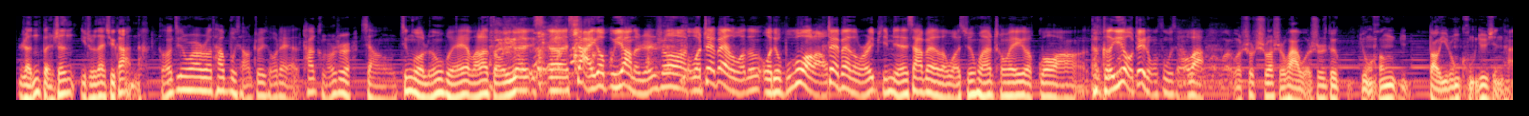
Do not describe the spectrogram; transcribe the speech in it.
人本身一直在去干的。可能金花说他不想追求这个，他可能是想经过轮回，完了走一个呃下一个不一样的人生。我这辈子我都我就不过了，这辈子我是一平民，下辈子我循环成为一个国王。他可能也有这种诉求吧。我我说说实话，我是对永恒抱一种恐惧心态，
